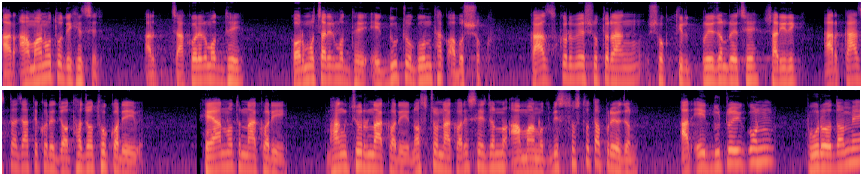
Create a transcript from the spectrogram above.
আর আমানতও দেখেছে। আর চাকরের মধ্যে, কর্মচারীর মধ্যে এই দুটো গুণ থাকা আবশ্যক। কাজ করবে, সুতরাং শক্তির প্রয়োজন রয়েছে শারীরিক। আর কাজটা যাতে করে যথাযথ করে, খেয়ানত না করে, ভাঙচুর না করে, নষ্ট না করে সেই জন্য আমানত, বিশ্বস্ততা প্রয়োজন। আর এই দুটোই গুণ পুরোদমে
